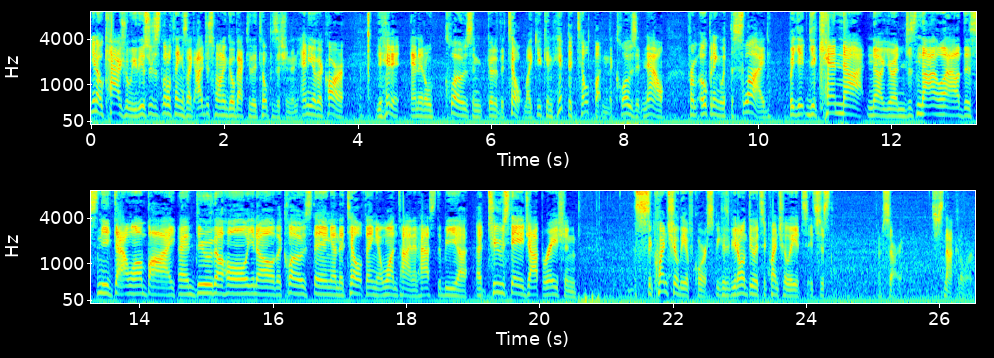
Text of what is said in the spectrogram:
you know, casually. These are just little things like I just want to go back to the tilt position. In any other car, you hit it and it'll close and go to the tilt. Like you can hit the tilt button to close it now from opening with the slide, but you, you cannot, no, you're just not allowed to sneak that one by and do the whole, you know, the close thing and the tilt thing at one time. It has to be a, a two-stage operation sequentially, of course, because if you don't do it sequentially, it's, it's just, I'm sorry, it's just not gonna work.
